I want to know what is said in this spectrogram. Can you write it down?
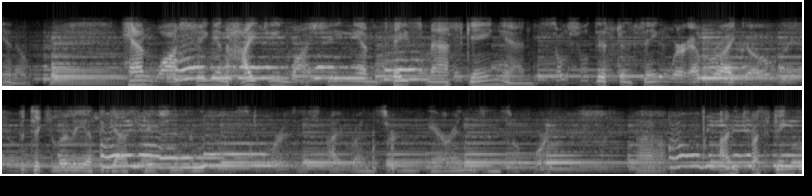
you know, hand washing and hygiene washing and face masking and social distancing wherever I go, particularly at the gas stations and the food stores as I run certain errands and so forth. Uh, I'm trusting the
